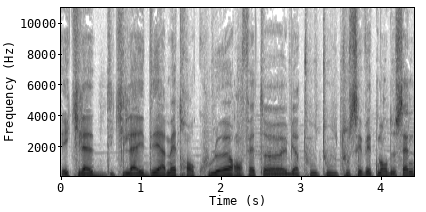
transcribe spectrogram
et qui l'a qui l'a aidé à mettre en couleur en fait eh tous ses vêtements de scène.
